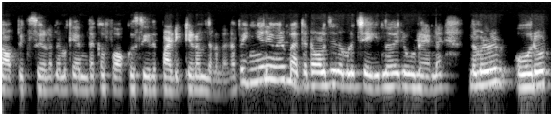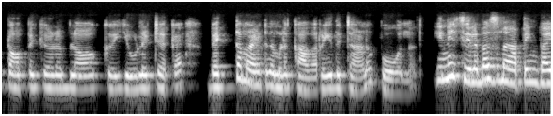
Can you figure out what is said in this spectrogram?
ടോപ്പിക്സുകൾ നമുക്ക് എന്തൊക്കെ ഫോക്കസ് ചെയ്ത് പഠിക്കണം എന്നുള്ളതാണ്. അപ്പൊ ഇങ്ങനെ ഒരു മെത്തഡോളജി നമ്മൾ ചെയ്യുന്നതിലൂടെ തന്നെ നമ്മൾ ഓരോ ടോപ്പിക്കുകൾ ബ്ലോക്ക് യൂണിറ്റ് ഒക്കെ വ്യക്തമായിട്ട് നമ്മൾ കവർ ചെയ്തിട്ടാണ് പോകുന്നത്. ഇനി syllabus mapping by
